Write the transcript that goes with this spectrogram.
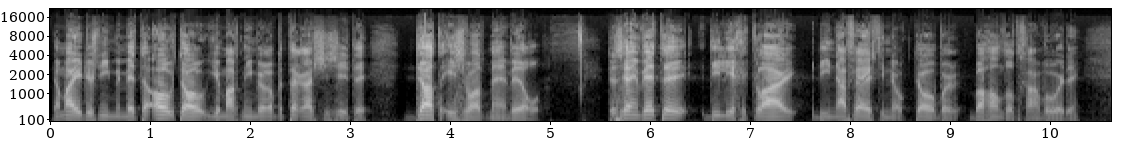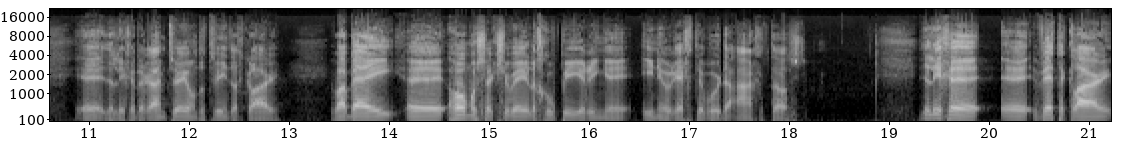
Dan mag je dus niet meer met de auto, je mag niet meer op het terrasje zitten. Dat is wat men wil. Er zijn wetten die liggen klaar, die na 15 oktober behandeld gaan worden. Eh, er liggen er ruim 220 klaar. Waarbij eh, homoseksuele groeperingen in hun rechten worden aangetast. Er liggen eh, wetten klaar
